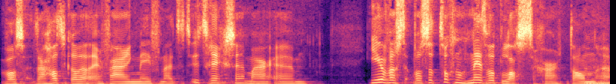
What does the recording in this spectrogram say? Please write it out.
was, daar had ik al wel ervaring mee vanuit het Utrechtse. Maar um, hier was, was het toch nog net wat lastiger dan mm uh,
